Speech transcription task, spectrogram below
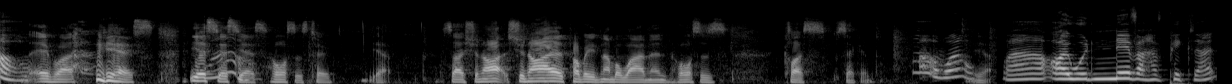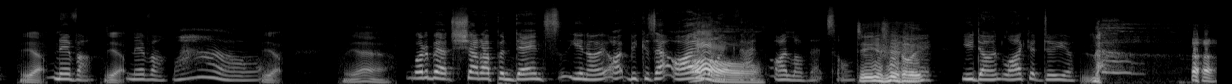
Wow. Everyone, yes, yes, yes, Wow. yes. Horses too. Yeah. So Shania, Shania is probably number one, and horses close second. Oh wow. Yeah. Wow. I would never have picked that. Yeah. Never. Yeah. Never. Wow. Yeah. Yeah. What about "Shut Up and Dance"? You know, I, because I, I like that. Oh. I love that song. Do you really? Yeah. You don't like it, do you?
